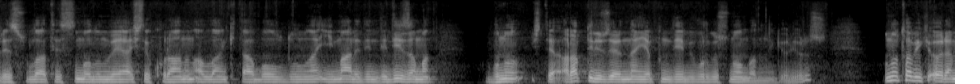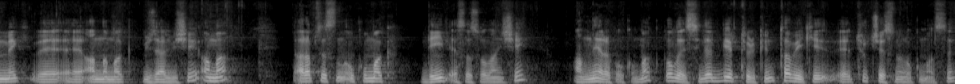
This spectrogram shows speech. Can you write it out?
Resulullah'a teslim olun veya işte Kur'an'ın Allah'ın kitabı olduğuna iman edin dediği zaman bunu işte Arap dili üzerinden yapın diye bir vurgusunun olmadığını görüyoruz. Bunu tabii ki öğrenmek ve e, anlamak güzel bir şey ama Arapçasını okumak değil esas olan şey anlayarak okumak. Dolayısıyla bir Türk'ün tabii ki e, Türkçesini okuması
